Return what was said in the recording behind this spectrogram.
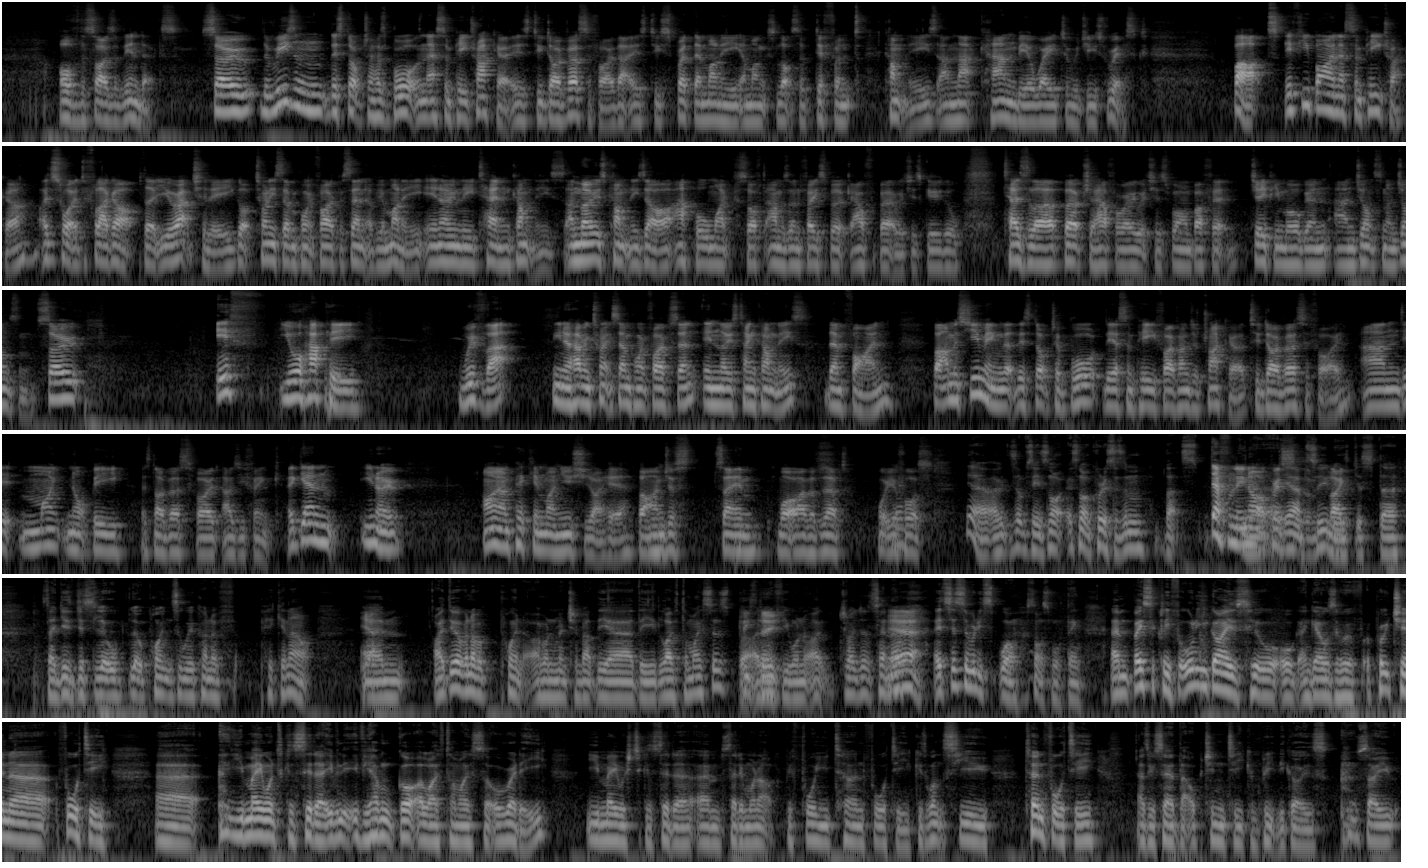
of the size of the index. So the reason this doctor has bought an S&P tracker is to diversify, that is to spread their money amongst lots of different companies and that can be a way to reduce risk. But if you buy an S&P tracker, I just wanted to flag up that you actually got 27.5% of your money in only 10 companies. And those companies are Apple, Microsoft, Amazon, Facebook, Alphabet, which is Google, Tesla, Berkshire Hathaway, which is Warren Buffett, JP Morgan, and Johnson & Johnson. So if you're happy with that, you know, having 27.5% in those 10 companies, then fine. But I'm assuming that this doctor bought the S&P 500 tracker to diversify, and it might not be as diversified as you think. Again, you know, I am picking sheet here, but I'm just saying what I've observed. What are your Yeah. thoughts? Yeah, it's obviously it's not it's not criticism. That's Definitely not know, a criticism. Yeah, absolutely. Like, just uh, so just just little little points that we're kind of picking out. Yeah. Um, I do have another point I want to mention about the uh, the lifetime ISAs, but Please I don't do. know if you want to. Uh, should I just say now? yeah, It's just a really well, it's not a small thing. Um, basically, for all you guys who or, and girls who are approaching uh, forty, uh, you may want to consider even if you haven't got a lifetime ISA already, you may wish to consider um, setting one up before you turn forty. Because once you turn forty, as we said, that opportunity completely goes. so. You,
